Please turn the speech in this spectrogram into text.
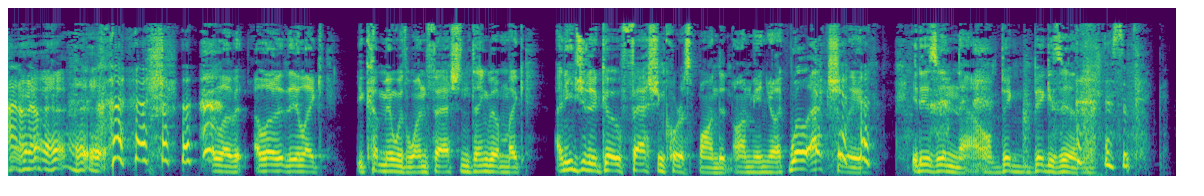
I don't know. I love it. I love it. They like, you come in with one fashion thing, but I'm like, I need you to go fashion correspondent on me. And you're like, well, actually, it is in now. Big, big is in. That's a big-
